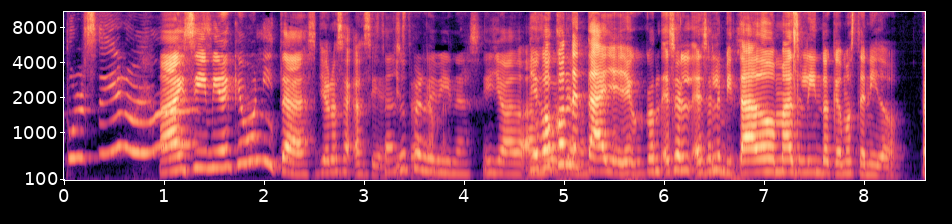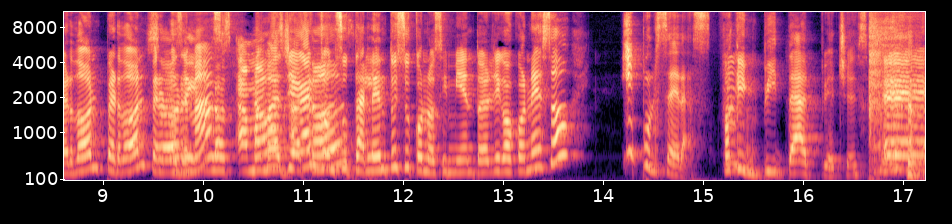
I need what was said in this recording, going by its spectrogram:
pulseras. Ay, sí, miren qué bonitas. Yo no sé, así. Están aquí está súper cámara. divinas. Y yo amo Llegó con detalle, llegó con, es, el, es el invitado más lindo que hemos tenido. Perdón, perdón, pero los demás los amamos nomás llegan con su talento y su conocimiento. Él llegó con eso y pulseras. Fucking beat that, bitches. Eh,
